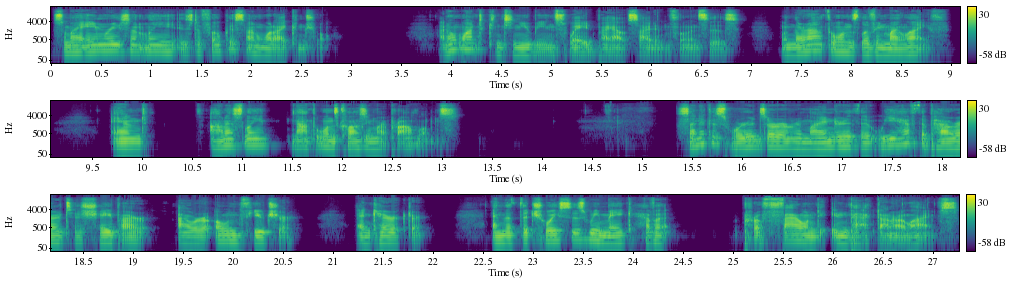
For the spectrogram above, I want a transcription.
So my aim recently is to focus on what I control. I don't want to continue being swayed by outside influences when they're not the ones living my life. And honestly, not the ones causing my problems. Seneca's words are a reminder that we have the power to shape our, our own future and character, and that the choices we make have a profound impact on our lives.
